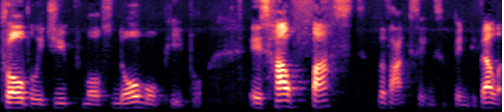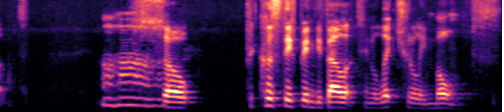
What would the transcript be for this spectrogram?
probably dupe most normal people, is how fast the vaccines have been developed. Uh-huh. So, because they've been developed in literally months,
